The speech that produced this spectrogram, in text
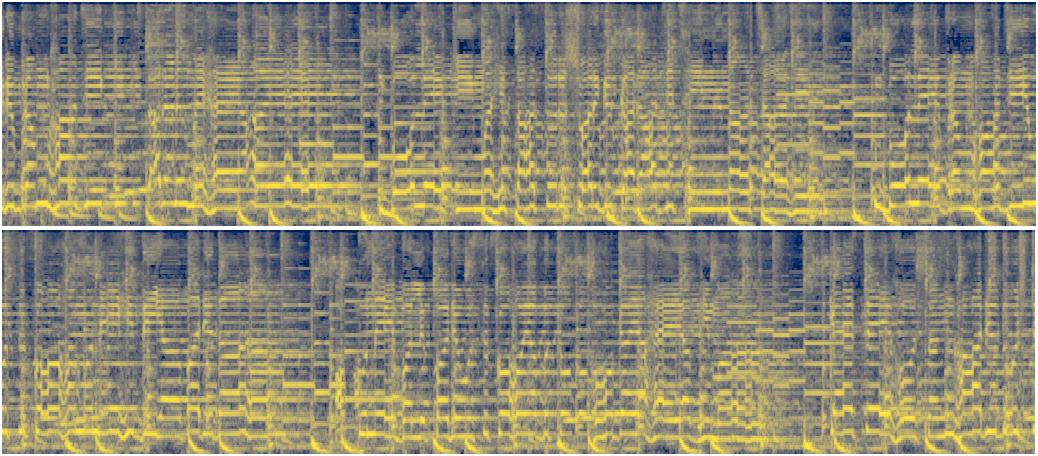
फिर ब्रह्मा जी की शरण में है आए। बोले कि महिषासुर स्वर्ग का राज छीनना चाहे। बोले ब्रह्मा जी, उसको हमने ही दिया वरदान। अपने बल पर उसको अब तो हो गया है अभिमान। कैसे हो संहार दुष्ट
